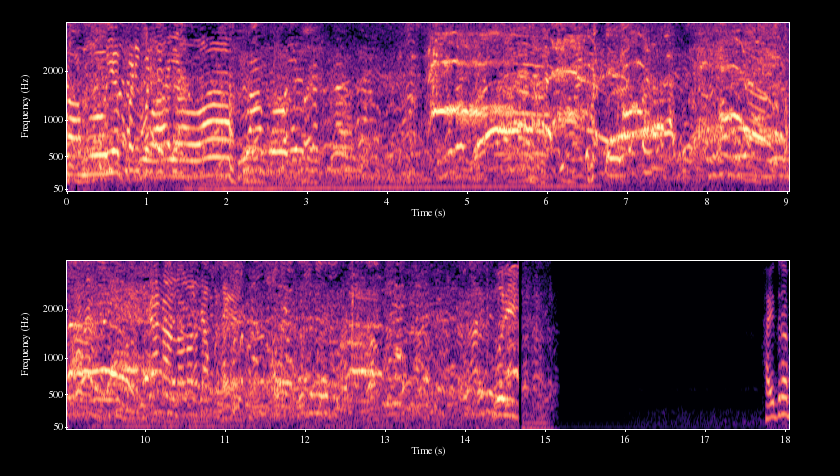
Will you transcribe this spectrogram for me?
వామ్మో, ఎప్పటికి హైదరాబాద్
